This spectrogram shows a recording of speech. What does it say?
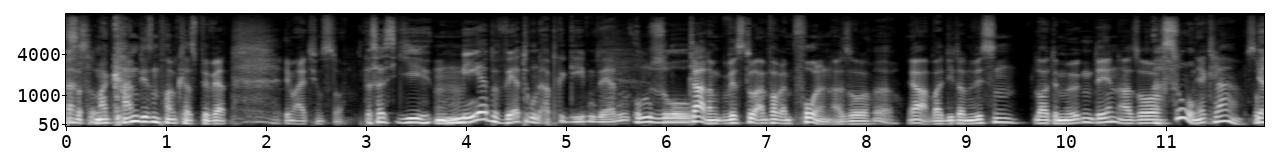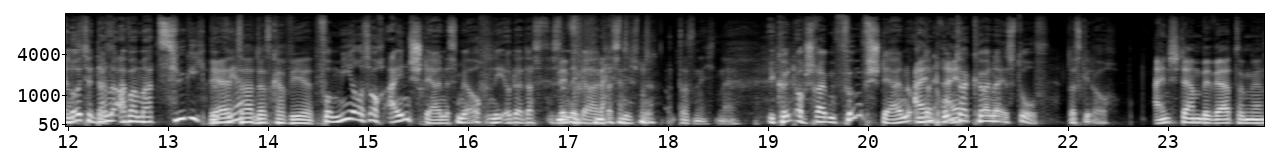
Also so. man kann diesen Podcast bewerten im iTunes Store. Das heißt, je mehr Bewertungen abgegeben werden, umso. Mhm. Klar, dann wirst du einfach empfohlen. Also Ja. ja, weil die dann wissen, Leute mögen den. Also Ach so. ja klar. So ja, Leute, dann das. aber mal zügig Ja, bewerten. jetzt hat das kapiert. Von mir aus auch ein Stern ist mir auch, nee, oder das ist dann Nee, egal, das nicht, ne? Das nicht, ne. Ihr könnt auch schreiben fünf Sterne und Ein- darunter ein- Körner ist doof. Das geht auch. Ein-Stern-Bewertungen.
